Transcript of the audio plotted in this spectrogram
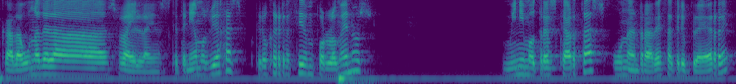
cada una de las railines que teníamos viejas, creo que reciben por lo menos mínimo tres cartas, una en rareza triple R,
